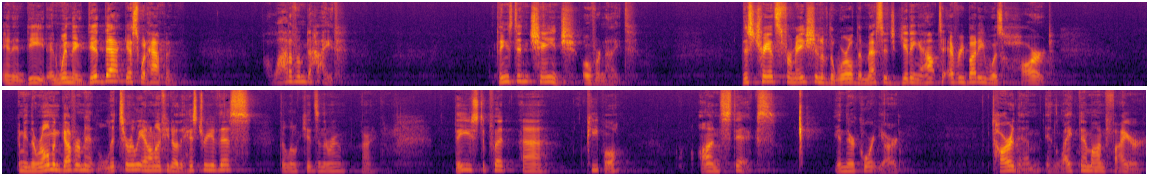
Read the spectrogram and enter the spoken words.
and in deed. And when they did that, guess what happened? A lot of them died. Things didn't change overnight. This transformation of the world, the message getting out to everybody was hard. I mean, the Roman government literally, I don't know if you know the history of this, the little kids in the room? All right. They used to put uh, people on sticks in their courtyard, tar them, and light them on fire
